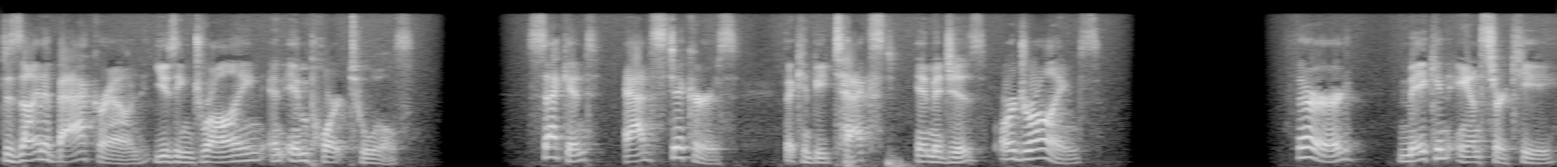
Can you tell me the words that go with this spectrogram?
design a background using drawing and import tools. Second, add stickers that can be text, images, or drawings. Third, make an answer key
